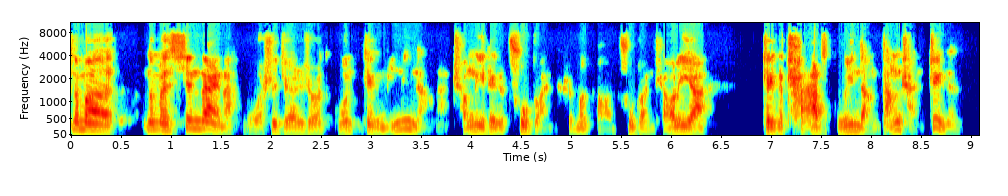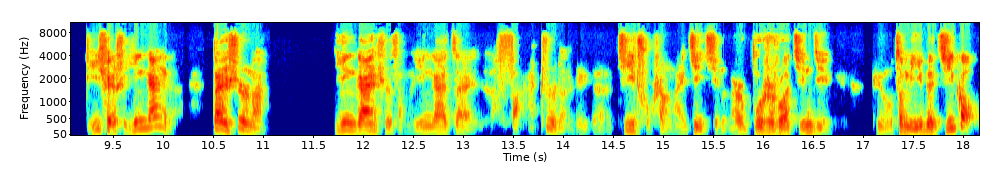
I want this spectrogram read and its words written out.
那么。那么现在呢，我是觉得就是国这个民进党呢成立这个处转什么搞处转条例啊，这个查国民党党产，这个的确是应该的。但是呢，应该是怎么？应该在法治的这个基础上来进行，而不是说仅仅有这么一个机构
